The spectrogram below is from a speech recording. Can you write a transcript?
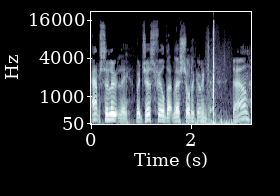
Absolutely, but just feel that left shoulder going down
